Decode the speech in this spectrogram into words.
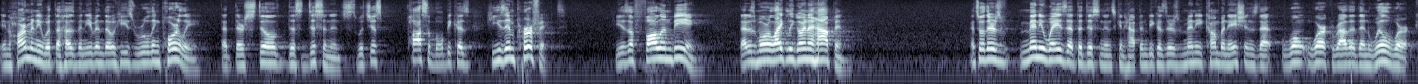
in harmony with the husband even though he's ruling poorly? That there's still this dissonance, which is possible because he's imperfect. He is a fallen being. That is more likely going to happen. And so there's many ways that the dissonance can happen because there's many combinations that won't work rather than will work.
